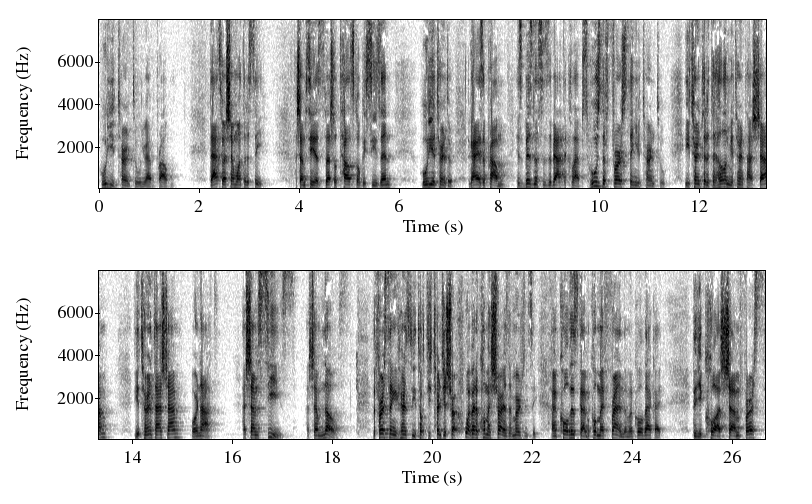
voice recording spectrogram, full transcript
Who do you turn to when you have a problem? That's what Hashem wanted to see. Hashem sees a special telescope he sees in. Who do you turn to? A guy has a problem. His business is about to collapse. Who's the first thing you turn to? You turn to the Tehillim, you turn to Hashem. Do you turn to Hashem or not? Hashem sees. Hashem knows. The first thing you turn to, you, talk, you turn to your shrar. Oh, I better call my shrar as an emergency. I'm going to call this guy. I'm going to call my friend. I'm going to call that guy. Did you call Hashem first?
